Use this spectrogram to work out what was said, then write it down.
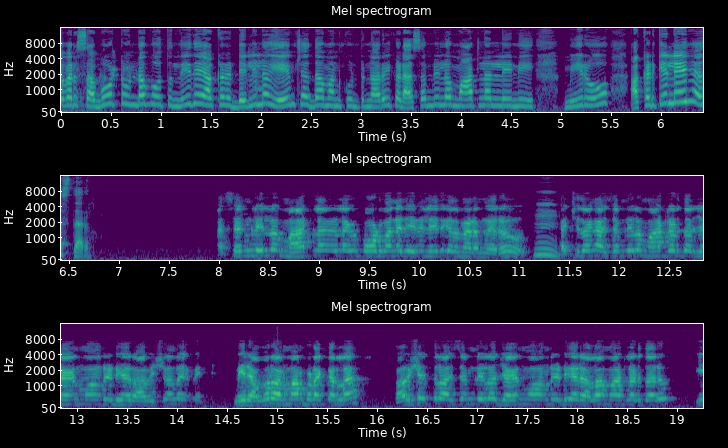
ఎవరు సపోర్ట్ ఉండబోతుంది. ఇది అక్కడ ఢిల్లీలో ఏం చేద్దాం అనుకుంటున్నారు? ఇక్కడ అసెంబ్లీలో మాట్లాడలేని మీరు అక్కడికి వెళ్ళి ఏం చేస్తారు? అసెంబ్లీలో మాట్లాడలేకపోవడం అనేది ఏమీ లేదు కదా మేడం గారు. ఖచ్చితంగా అసెంబ్లీలో మాట్లాడతారు జగన్మోహన్ రెడ్డి గారు. ఆ విషయంలో మీరు ఎవరు అనుమానపడక్కర్లా భవిష్యత్తులో అసెంబ్లీలో జగన్మోహన్ రెడ్డి గారు ఎలా మాట్లాడతారు? ఈ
